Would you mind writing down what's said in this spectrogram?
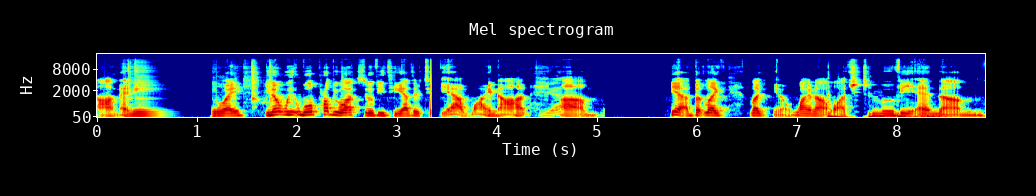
Um, anyway, you know, we, we'll probably watch the movie together too. Yeah, why not? yeah. um yeah but like like you know why not watch the movie and um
